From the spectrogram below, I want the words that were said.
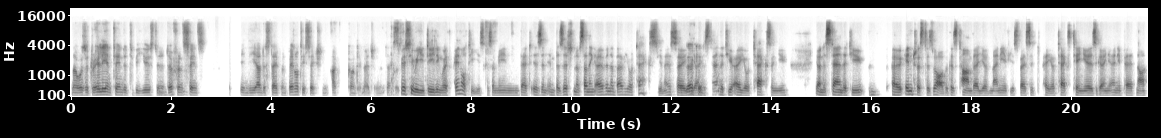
Now, was it really intended to be used in a different sense in the understatement penalty section? I can't imagine that. Especially when you're dealing with penalties, because I mean, that is an imposition of something over and above your tax, you know? So exactly. you understand that you owe your tax and you, you understand that you owe interest as well, because time value of money, if you're supposed to pay your tax 10 years ago and you only pay it now,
